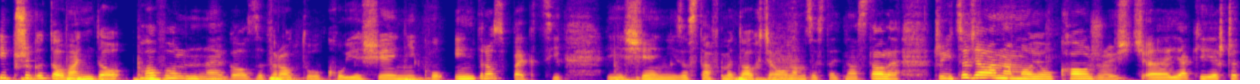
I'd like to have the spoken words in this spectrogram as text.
i przygotowań do powolnego zwrotu ku jesieni, ku introspekcji jesieni. Zostawmy to, chciało nam zostać na stole, czyli co działa na moją korzyść, e, jakie jeszcze,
